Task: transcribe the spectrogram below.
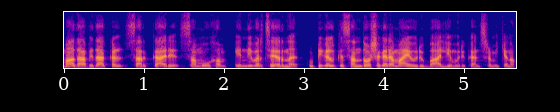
മാതാപിതാക്കൾ സർക്കാർ സമൂഹം എന്നിവർ ചേർന്ന് കുട്ടികൾക്ക് സന്തോഷകരമായ ഒരു ബാല്യം ഒരുക്കാൻ ശ്രമിക്കണം.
